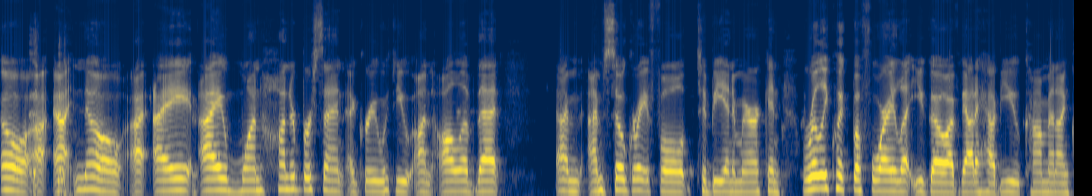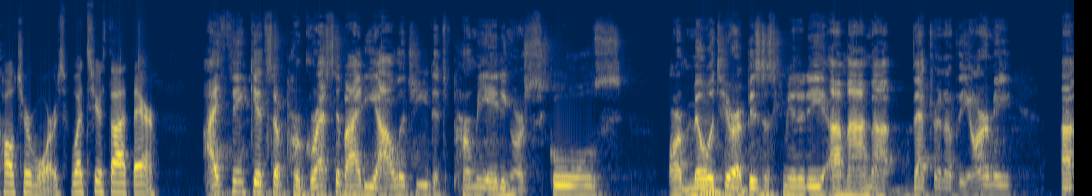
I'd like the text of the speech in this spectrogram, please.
oh, I, I, no, I, I, I 100% agree with you on all of that. I'm I'm so grateful to be an American. Really quick before I let you go, I've got to have you comment on culture wars. What's your thought there? I think it's a progressive ideology that's permeating our schools, our military, our business community. Um, I'm a veteran of the Army. Uh,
